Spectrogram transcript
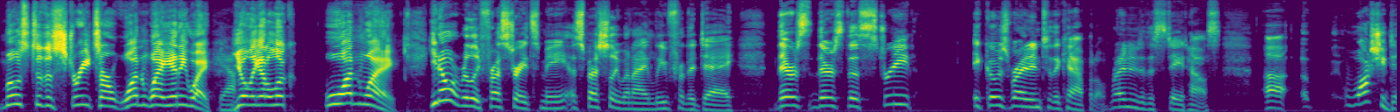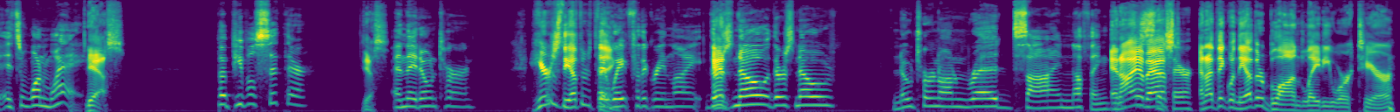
most of the streets are one way anyway. Yeah. You only got to look one way. You know what really frustrates me, especially when I leave for the day? There's there's the street. It goes right into the Capitol, right into the State House. Uh, Washington. It's one way, Yes. but people sit there Yes. and they don't turn. Here's the other thing. They wait for the green light. There's And- no there's no no turn on red sign. Nothing. And They I have asked, there. and I think when the other blonde lady worked here,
